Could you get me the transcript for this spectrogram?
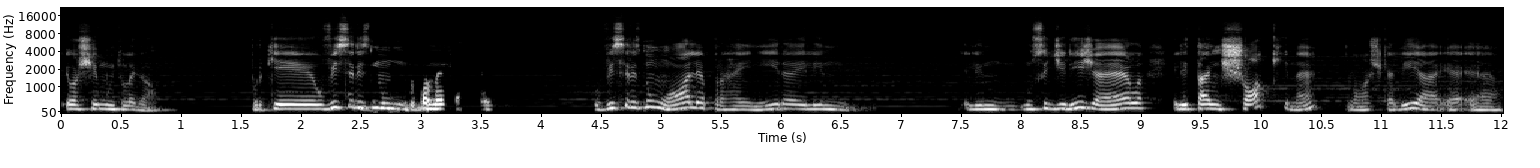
eu achei muito legal. Porque o Viserys não. O Viserys não olha pra Rainira, ele, ele não se dirige a ela, ele tá em choque, né? Eu acho que ali é, é,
